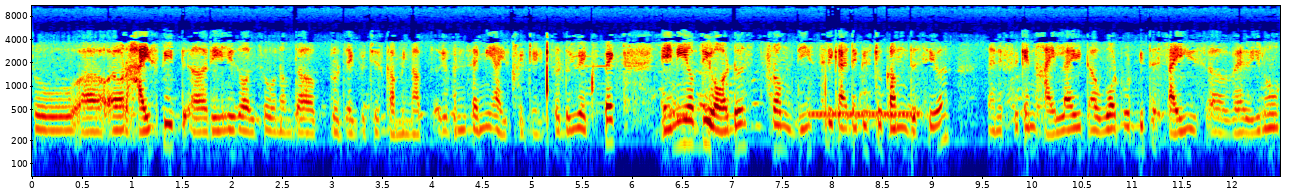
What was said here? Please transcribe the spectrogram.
so, uh, or high-speed uh, rail is also one of the projects which is coming up, even semi-high-speed rail. So, do you expect any of the orders from these three categories to come this year? And if you can highlight uh, what would be the size uh, where, you know,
